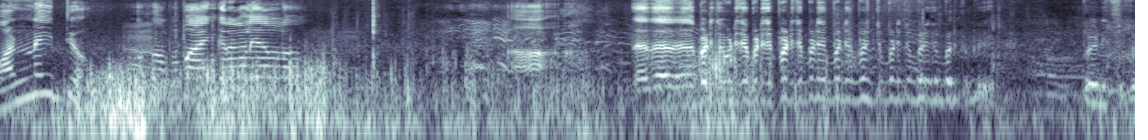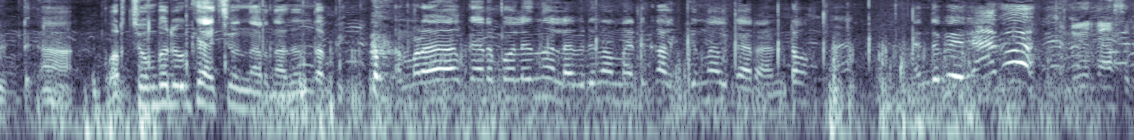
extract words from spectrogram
വൺ എയ്റ്റിയോ അപ്പൊ ഭയങ്കര കളിയാണല്ലോ ആ ദേ, ദേ, പിടിച്ചു പിടിച്ചു പിടിച്ചു പിടിച്ചു പിടിച്ചു പിടിച്ചു പിടിച്ചു പിടിച്ചു പിടിച്ച് പിടിച്ച് പിടിച്ച് വിട്ട് ആ കുറച്ച് മുമ്പ് ഒരു ക്യാച്ച് വന്നായിരുന്നു അതും തപ്പി നമ്മുടെ ആൾക്കാരെ പോലെ ഒന്നും അല്ല ഇവർ നന്നായിട്ട് കളിക്കുന്ന ആൾക്കാരാണ് കേട്ടോ എന്താ പേര് നാസർ.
